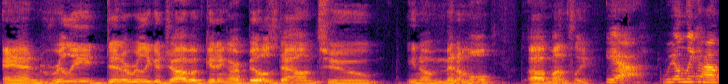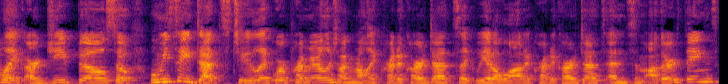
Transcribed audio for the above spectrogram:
and really did a really good job of getting our bills down to you know minimal uh, monthly. Yeah, we only have like our Jeep bill. So when we say debts too, like we're primarily talking about like credit card debts. Like we had a lot of credit card debts and some other things,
